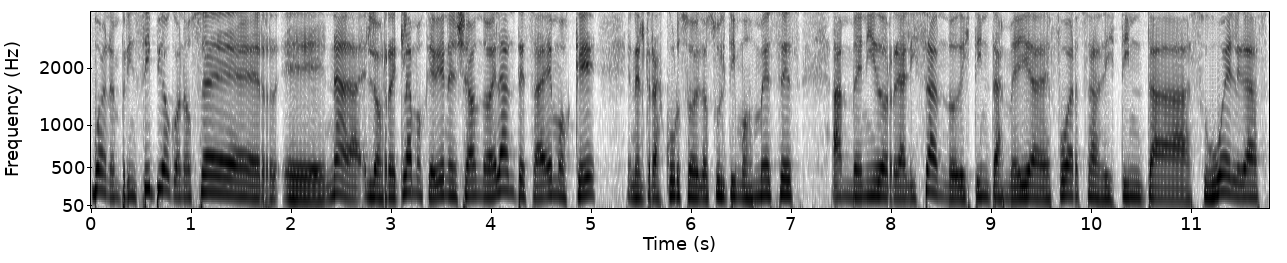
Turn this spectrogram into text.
Bueno, en principio conocer eh, nada, los reclamos que vienen llevando adelante. Sabemos que en el transcurso de los últimos meses han venido realizando distintas medidas de fuerzas, distintas huelgas.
